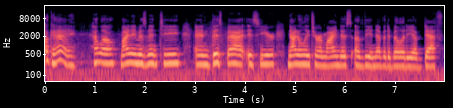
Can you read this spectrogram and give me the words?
Okay, hello, my name is Mint Tea, and this bat is here not only to remind us of the inevitability of death,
